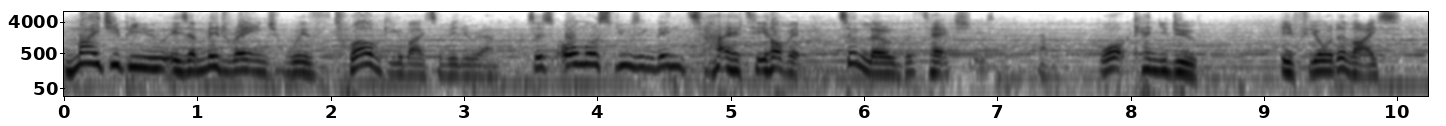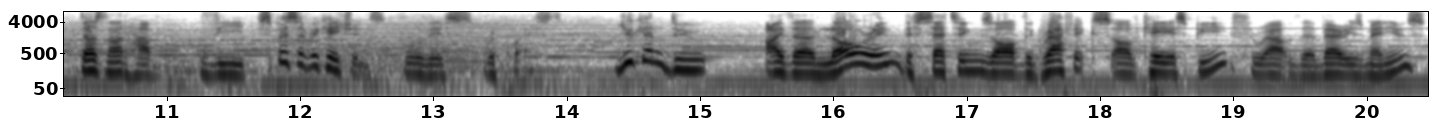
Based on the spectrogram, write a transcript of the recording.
my GPU is a mid-range with 12 gigabytes of video RAM, so it's almost using the entirety of it to load the textures. Now, what can you do if your device does not have the specifications for this request? You can do either lowering the settings of the graphics of KSP throughout the various menus,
